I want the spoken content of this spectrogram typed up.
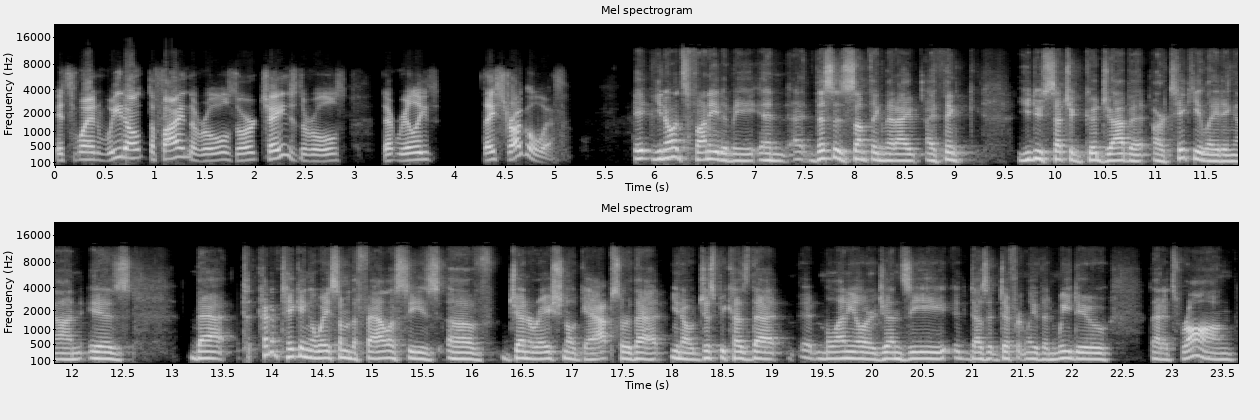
It's when we don't define the rules or change the rules that really they struggle with. It, you know, it's funny to me, and uh, this is something that I, I think you do such a good job at articulating on is that kind of taking away some of the fallacies of generational gaps or that you know just because that uh, millennial or gen z does it differently than we do that it's wrong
